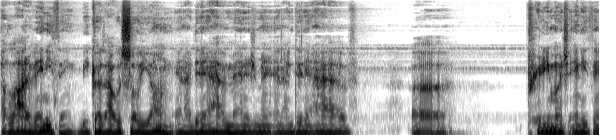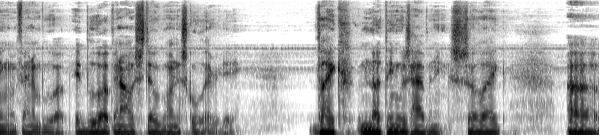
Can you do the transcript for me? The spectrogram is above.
a lot of anything because I was so young and I didn't have management and I didn't have uh pretty much anything when Phantom blew up. It blew up and I was still going to school every day. Like nothing was happening. So like uh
